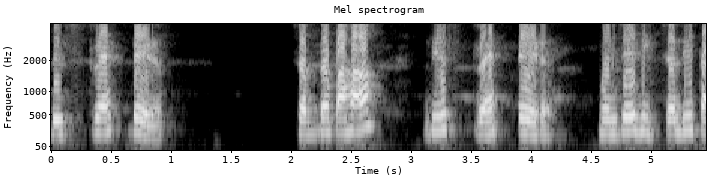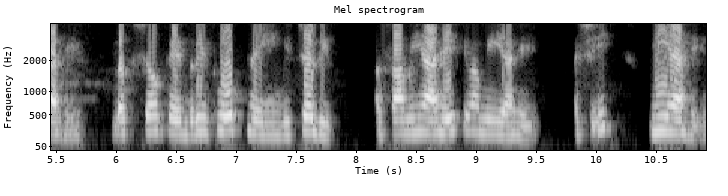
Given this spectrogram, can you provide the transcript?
distracted शब्द पहा. डिस्ट्रॅक्टेड म्हणजे विचलित आहे. लक्ष केंद्रित होत नाही विचलित. असा मी आहे किंवा मी आहे? अशी मी आहे.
